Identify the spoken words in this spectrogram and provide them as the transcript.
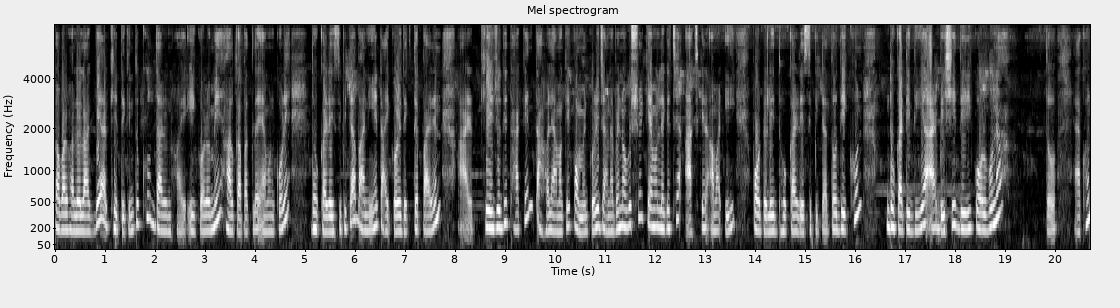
সবার ভালো লাগবে আর খেতে কিন্তু খুব দারুণ হয়। এই গরমে হালকা পাতলা এমন করে ধোকার রেসিপিটা বানিয়ে ট্রাই করে দেখতে পারেন। আর খেয়ে যদি থাকেন তাহলে আমাকে কমেন্ট করে জানাবেন। অবশ্যই কেমন লেগেছে আজকের আমার এই পটলের ধোকার রেসিপিটা তো দেখুন, ধোকাটি দিয়ে আর বেশি দেরি করব না। তো এখন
